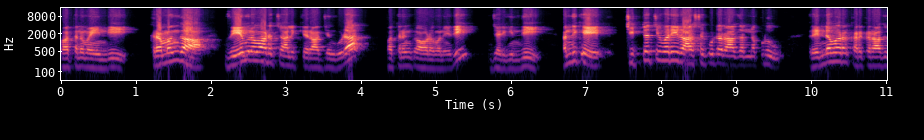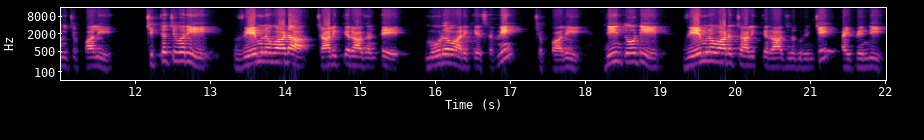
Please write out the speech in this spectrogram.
పతనమైంది. క్రమంగా వేములవాడ చాళుక్య రాజ్యం కూడా పతనం కావడం అనేది జరిగింది. అందుకే చిట్ట చివరి రాష్ట్రకూట రాజు అన్నప్పుడు రెండవ కరకరాజుని చెప్పాలి. చిట్ట చివరి వేములవాడ చాళుక్య రాజు అంటే మూడవ అరికేసరిని చెప్పాలి. దీంతో వేములవాడ చాళుక్య రాజుల గురించి అయిపోయింది.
